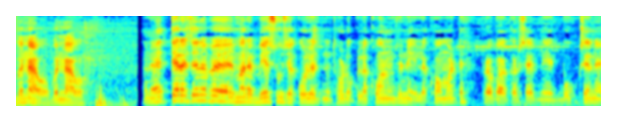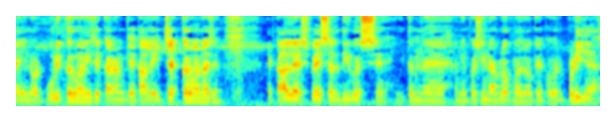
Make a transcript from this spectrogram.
બનાવો બનાવો. અને અત્યારે છે ને ભાઈ મારે બેસવું છે કોલેજનું થોડુંક લખવાનું છે ને એ લખવા માટે. પ્રભાકર સાહેબની એક બુક છે ને એ નોટ પૂરી કરવાની છે કારણ કે કાલે એ ચેક કરવાના છે. એ કાલે સ્પેશિયલ દિવસ છે એ તમને આની પછીના બ્લોગમાં જો કે ખબર પડી જાય.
